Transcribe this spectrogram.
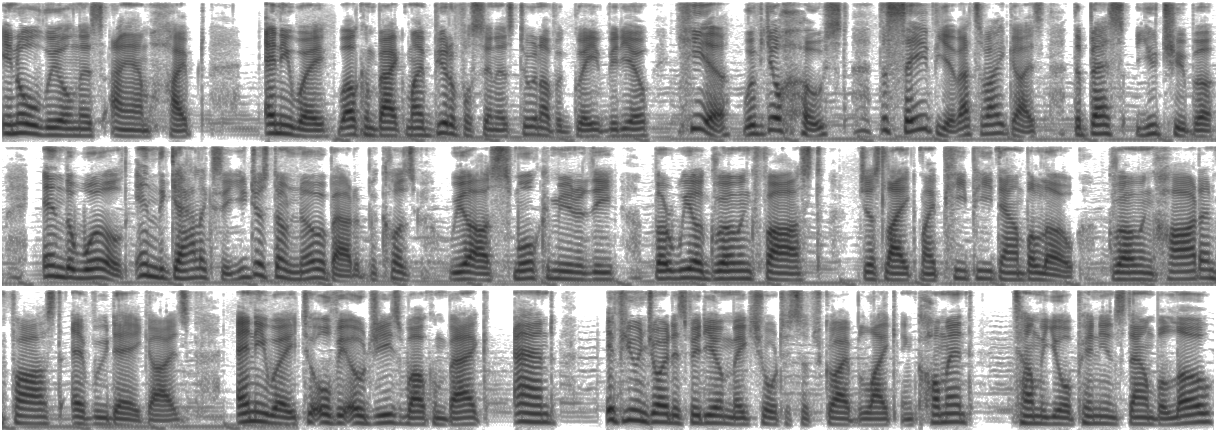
in all realness, I am hyped. Anyway, welcome back, my beautiful sinners, to another great video here with your host, The Savior. That's right, guys, the best YouTuber in the world, in the galaxy. You just don't know about it because we are a small community, but we are growing fast, just like my PP down below, growing hard and fast every day, guys. Anyway, to all the OGs, welcome back, and if you enjoyed this video, make sure to subscribe, like, and comment. Tell me your opinions down below.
